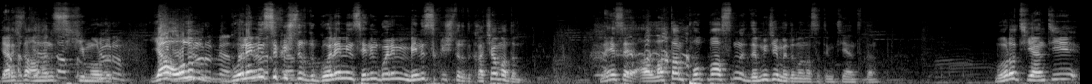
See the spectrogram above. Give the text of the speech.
Gerçekten Ya, ananı TNT sikeyim attım, biliyorum. Ya Ya, oğlum biliyorum yani, golemin biliyorum sıkıştırdı. Golemin senin golemin beni sıkıştırdı. Kaçamadım. Neyse Allah'tan pot bastım da damage yemedim ana satayım TNT'den. Bu arada TNT'yi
